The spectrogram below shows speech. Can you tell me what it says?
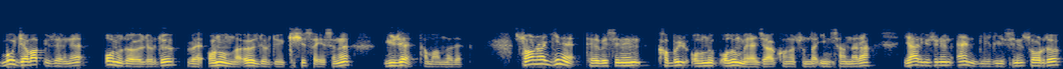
Bu cevap üzerine onu da öldürdü ve onunla öldürdüğü kişi sayısını yüze tamamladı. Sonra yine tevbesinin kabul olunup olunmayacağı konusunda insanlara yeryüzünün en bilgilisini sordu.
